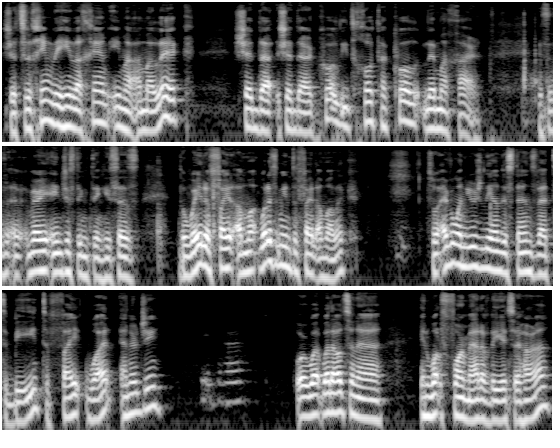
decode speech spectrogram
שצריכים להילחם עם העמלק שד- שדרכו לדחות הכל למחר. This is a very interesting thing. He says, the way to fight Amalek, what does it mean to fight Amalek? So everyone usually understands that to be to fight what energy, Yitzhak, or what? What else in a in what format of the yetzer hara?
